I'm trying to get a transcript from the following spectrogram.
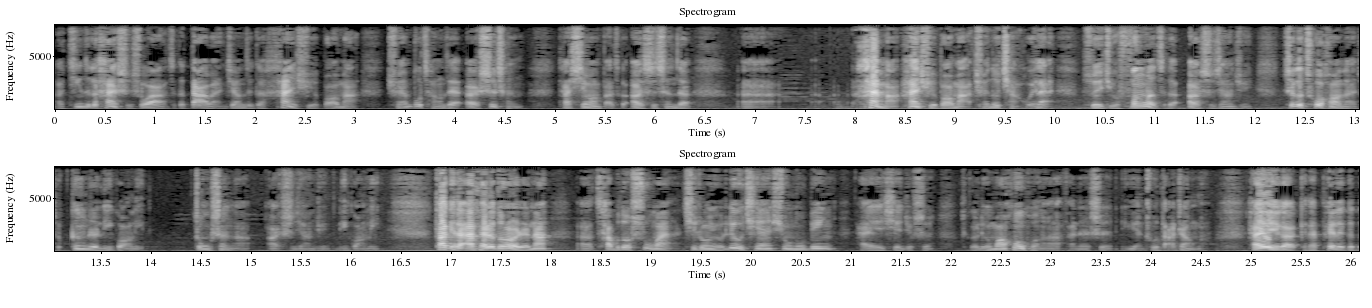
啊，听这个汉史说啊，这个大宛将这个汗血宝马全部藏在二师城，他希望把这个二师城的，呃，汗马、汗血宝马全都抢回来，所以就封了这个二世将军。这个绰号呢，就跟着李广利终身啊。二十将军李广利，他给他安排了多少人呢？啊，差不多数万，其中有六千匈奴兵，还有一些就是这个流氓混混啊，反正是远处打仗嘛。还有一个给他配了个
